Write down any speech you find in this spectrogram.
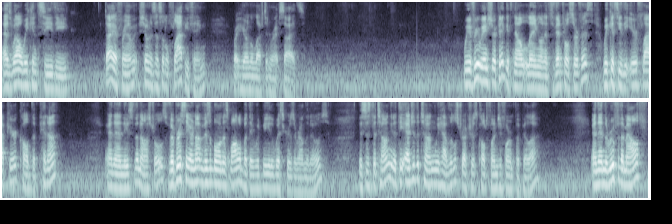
As well, we can see the diaphragm shown as this little flappy thing right here on the left and right sides. We have rearranged our pig. It's now laying on its ventral surface. We can see the ear flap here called the pinna. And then these are the nostrils. Vibrissae are not visible on this model, but they would be the whiskers around the nose. This is the tongue, and at the edge of the tongue we have little structures called fungiform papilla. And then the roof of the mouth,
